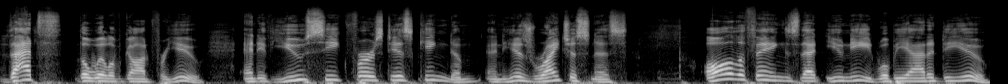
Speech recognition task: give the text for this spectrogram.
That's the will of God for you. And if you seek first His kingdom and His righteousness, all the things that you need will be added to you.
